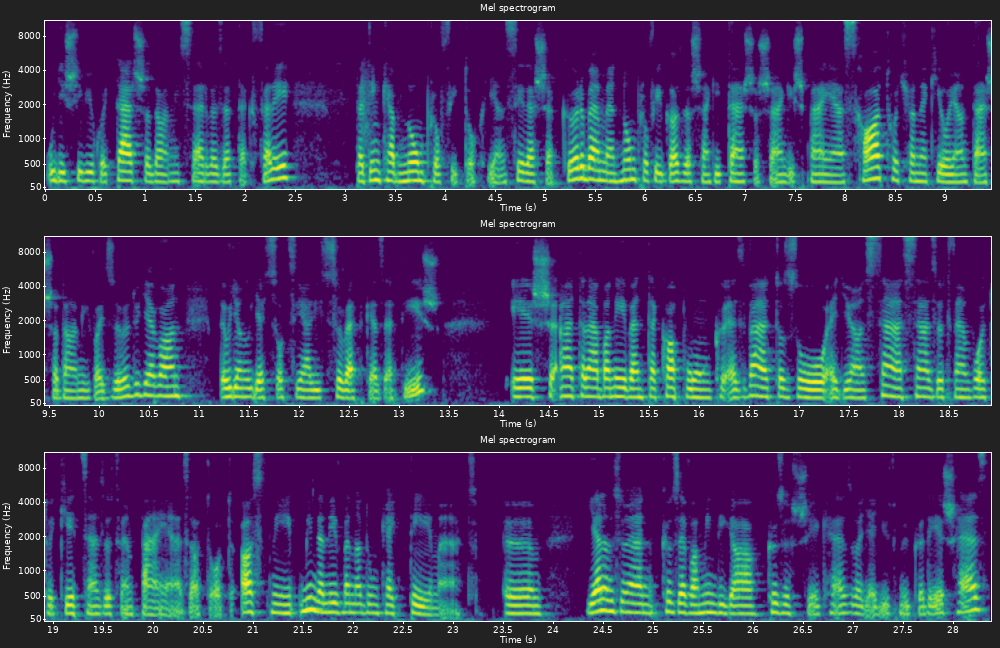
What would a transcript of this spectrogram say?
úgy is hívjuk, hogy társadalmi szervezetek felé, tehát inkább non-profitok ilyen szélesebb körben, mert non-profit gazdasági társaság is pályázhat, hogyha neki olyan társadalmi vagy zöld ügye van, de ugyanúgy egy szociális szövetkezet is, és általában évente kapunk, ez változó, egy olyan 100-150 volt, hogy 250 pályázatot. Azt mi minden évben adunk egy témát. Jellemzően köze van mindig a közösséghez, vagy együttműködéshez,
